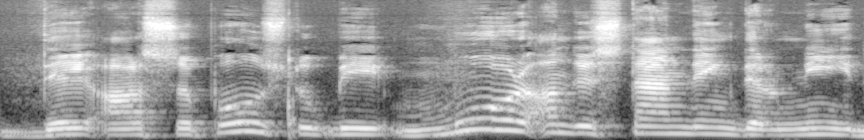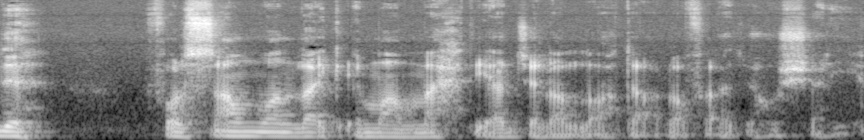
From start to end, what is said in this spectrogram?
they are supposed to be more understanding their need for someone like Imam Mahdi Ajalallah Ta'ala Sharif.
